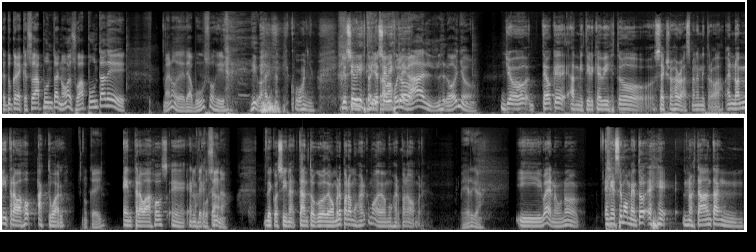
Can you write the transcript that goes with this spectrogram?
¿Qué tú crees? ¿Que eso es a punta? No, eso es a punta de... Bueno, de, de abusos y, y. Coño. Yo sí he visto... Y de yo sí he trabajo visto... ilegal, coño. Yo tengo que admitir que he visto sexual harassment en mi trabajo. Eh, no en mi trabajo actual. Ok. En trabajos eh, en los De que cocina. estaba. De cocina. Tanto de hombre para mujer como de mujer para hombre. Verga. Y bueno, uno... En ese momento eh, no estaban tan...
